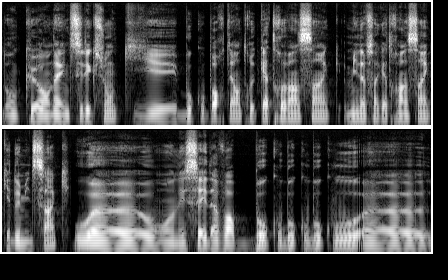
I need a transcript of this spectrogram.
Donc, euh, on a une sélection qui est beaucoup portée entre 85, 1985 et 2005, où euh, on essaye d'avoir beaucoup, beaucoup, beaucoup euh,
